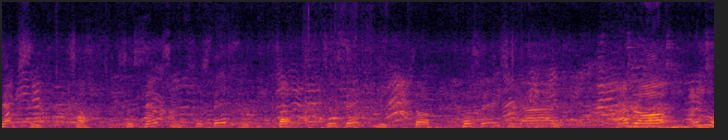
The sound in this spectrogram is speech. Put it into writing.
sexy. So, so sexy. So sexy. So, so sexy. So, so sexy. Yan. Hi, bro. Ano mo?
